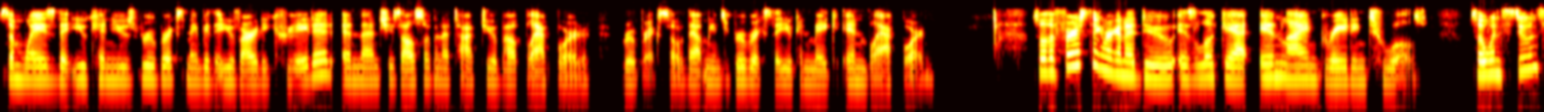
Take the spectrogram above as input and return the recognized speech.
some ways that you can use rubrics maybe that you've already created, and then she's also going to talk to you about Blackboard rubrics. So that means rubrics that you can make in Blackboard. So the first thing we're going to do is look at inline grading tools. So when students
